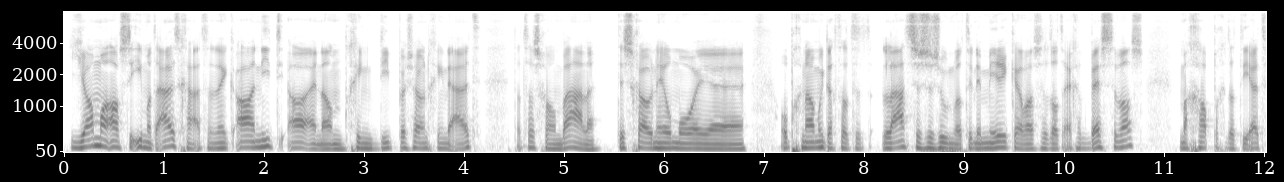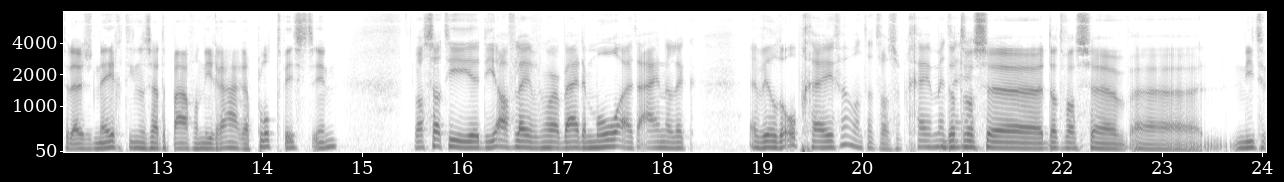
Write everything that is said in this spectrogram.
jammer als er iemand uitgaat. Dan denk ik, ah, niet... ah en dan ging die persoon ging eruit. Dat was gewoon balen. Het is gewoon heel mooi eh, opgenomen. Ik dacht dat het laatste seizoen, wat in Amerika was, dat dat echt het beste was. Maar grappig dat die uit 2019, er zaten een paar van die rare plot twists in. Was dat die, eh, die aflevering waarbij de mol uiteindelijk eh, wilde opgeven? Want dat was op een gegeven moment... Dat was, eh, dat was niet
